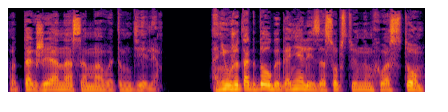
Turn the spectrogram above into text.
Вот так же и она сама в этом деле. Они уже так долго гонялись за собственным хвостом,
